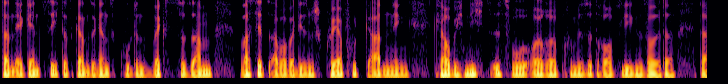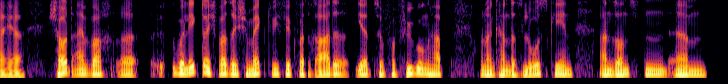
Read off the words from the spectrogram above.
dann ergänzt sich das Ganze ganz gut und wächst zusammen. Was jetzt aber bei diesem Square Food Gardening, glaube ich, nichts ist, wo eure Prämisse drauf liegen sollte. Daher schaut einfach, äh, überlegt euch, was euch schmeckt, wie viel Quadrate ihr zur Verfügung habt und dann kann das losgehen. Ansonsten ähm,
